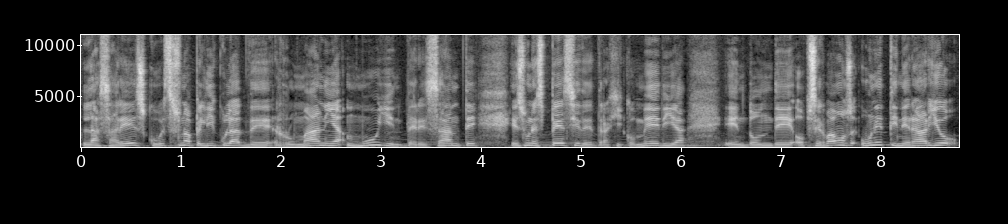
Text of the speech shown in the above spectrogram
Lazarescu. Esta es una película de Rumania muy interesante. Es una especie de tragicomedia en donde observamos un itinerario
